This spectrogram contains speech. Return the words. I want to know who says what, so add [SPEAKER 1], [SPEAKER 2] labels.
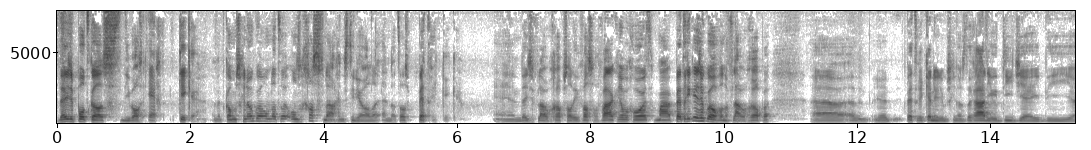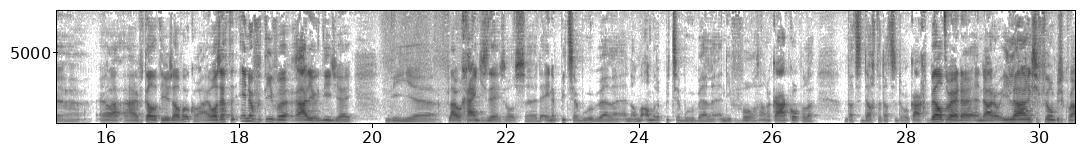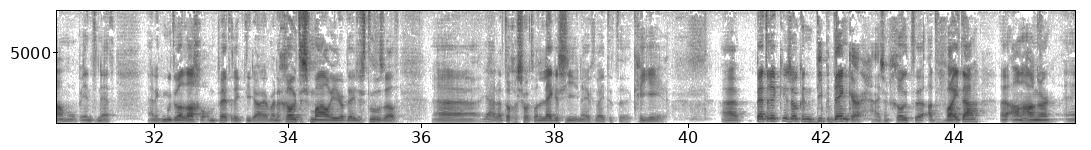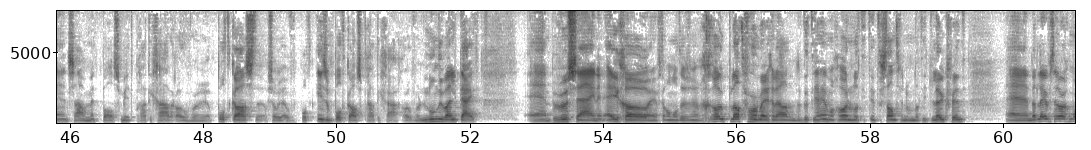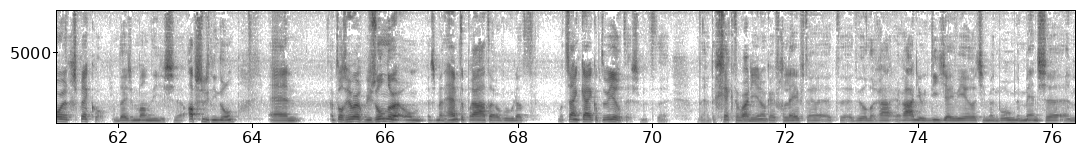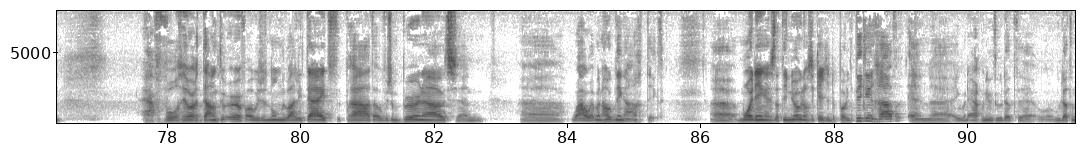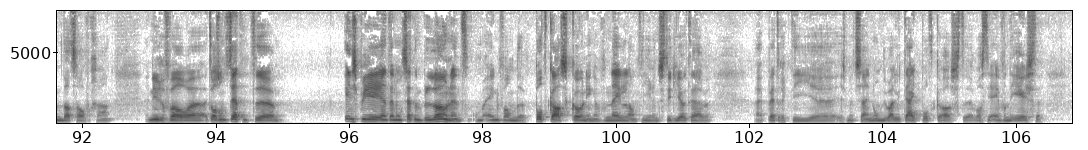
[SPEAKER 1] Deze podcast die was echt kicken. En dat kan misschien ook wel omdat we onze gast vandaag in de studio hadden. En dat was Patrick Kikken. En deze flauwe grap zal hij vast wel vaker hebben gehoord. Maar Patrick is ook wel van de flauwe grappen. Uh, Patrick kennen jullie misschien als de radio-dj. Die, uh, ja, hij vertelde het hier zelf ook al. Hij was echt een innovatieve radio-dj die flauwe geintjes deed. Zoals de ene pizzaboer bellen en dan de andere pizzaboer bellen. En die vervolgens aan elkaar koppelen. Dat ze dachten dat ze door elkaar gebeld werden. En daardoor hilarische filmpjes kwamen op internet. En ik moet wel lachen om Patrick die daar met een grote smile hier op deze stoel zat. ja, dat toch een soort van legacy in heeft weten te creëren. Uh, Patrick is ook een diepe denker. Hij is een grote Advaita-aanhanger. en samen met Paul Smit praat hij graag over podcasten. Of sorry, over in zijn podcast praat hij graag over non-dualiteit. En bewustzijn en ego. Hij heeft er ondertussen een groot platform mee gedaan. En dat doet hij helemaal gewoon omdat hij het interessant vindt, omdat hij het leuk vindt. En dat levert heel erg mooie gesprekken op. Want deze man die is uh, absoluut niet dom. En het was heel erg bijzonder om eens met hem te praten over hoe dat, wat zijn kijk op de wereld is. Met, uh, de, de gekte waar hij in ook heeft geleefd. Hè. Het, het wilde ra radio-dj-wereldje met beroemde mensen. En ja, vervolgens heel erg down to earth over zijn non-dualiteit praten, over zijn burn-outs. En wauw, we hebben een hoop dingen aangetikt. Uh, mooi ding is dat hij nu ook nog eens een keertje de politiek ingaat. En uh, ik ben erg benieuwd hoe dat, hoe dat hem dat zal vergaan. In ieder geval, het was ontzettend inspirerend en ontzettend belonend om een van de podcastkoningen van Nederland hier in de studio te hebben. Patrick die, is met zijn non-dualiteit podcast, was die een van de eerste.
